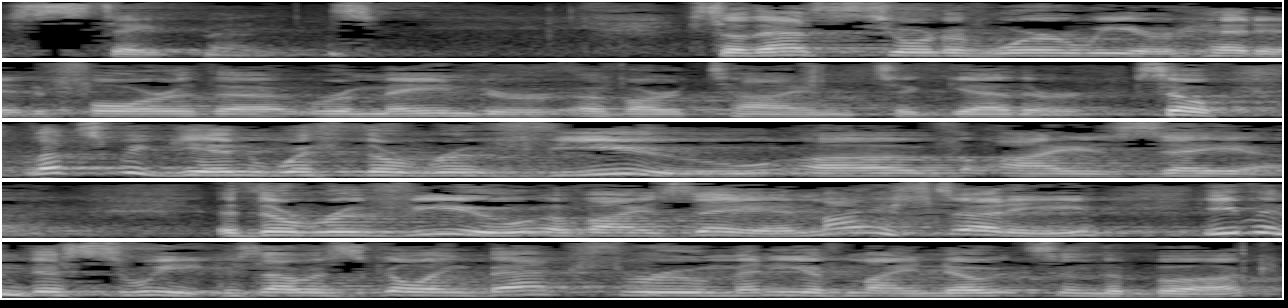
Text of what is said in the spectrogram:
statement. So that's sort of where we are headed for the remainder of our time together. So let's begin with the review of Isaiah. The review of Isaiah. In my study, even this week, as I was going back through many of my notes in the book,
